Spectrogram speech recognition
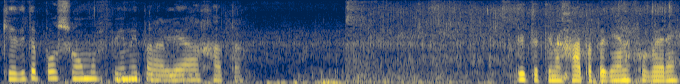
Και δείτε πόσο όμορφη είναι η παραλία Αχάτα. Δείτε την Αχάτα, παιδιά, είναι φοβερή.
